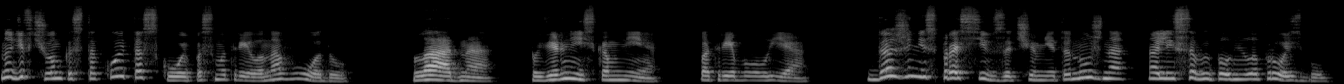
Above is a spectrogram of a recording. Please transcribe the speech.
но девчонка с такой тоской посмотрела на воду. «Ладно, повернись ко мне», — потребовал я. Даже не спросив, зачем мне это нужно, Алиса выполнила просьбу.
